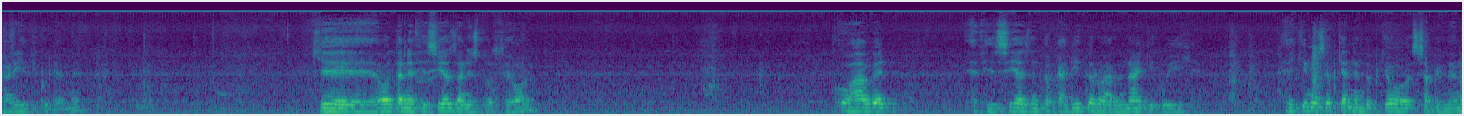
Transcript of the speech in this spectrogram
καρύδι που λέμε και όταν εθυσίαζαν στο Θεό ο Άβελ εθυσίαζε το καλύτερο αρνάκι που είχε. Εκείνος έπιανε το πιο σαπημένο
